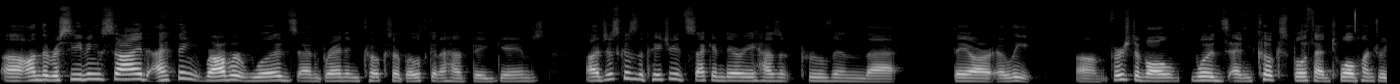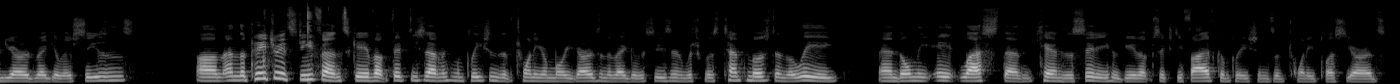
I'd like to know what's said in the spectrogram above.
uh, on the receiving side, I think Robert Woods and Brandin Cooks are both going to have big games. Uh, just because the Patriots secondary hasn't proven that they are elite. Um, first of all, Woods and Cooks both had 1,200 yard regular seasons. Um, and the Patriots defense gave up 57 completions of 20 or more yards in the regular season, which was 10th most in the league, and only 8 less than Kansas City, who gave up 65 completions of 20 plus yards,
